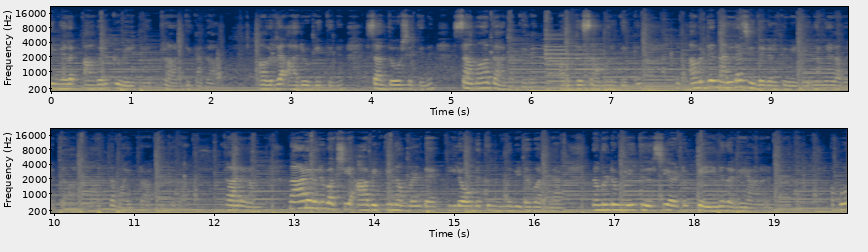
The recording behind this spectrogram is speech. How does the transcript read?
നിങ്ങൾ അവർക്ക് വേണ്ടി പ്രാർത്ഥിക്കുക. അവരുടെ ആരോഗ്യത്തിന് സന്തോഷത്തിന് സമാധാനത്തിന് അവരുടെ സമൃദ്ധിക്ക് അവരുടെ നല്ല ചിന്തകൾക്ക് വേണ്ടി നിങ്ങൾ അവർക്ക് ആത്മാർത്ഥമായി പ്രാർത്ഥിക്കുക. കാരണം നാളെ ഒരു പക്ഷേ ആ വ്യക്തി നമ്മളുടെ ഈ ലോകത്ത് നിന്ന് വിട പറഞ്ഞാൽ നമ്മളുടെ ഉള്ളിൽ തീർച്ചയായിട്ടും പെയിന് തന്നെയാണ് അപ്പോൾ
